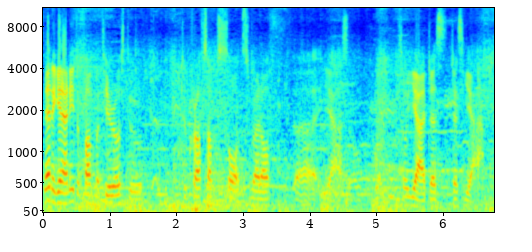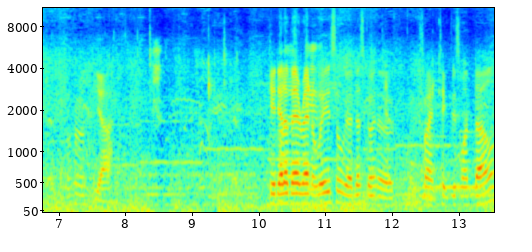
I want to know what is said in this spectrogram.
Then again, I need to farm materials to to craft some swords right off. Uh, yeah, so so yeah, just just yeah, yeah. Okay, the other bear ran away, so we are just going to try and take this one down.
